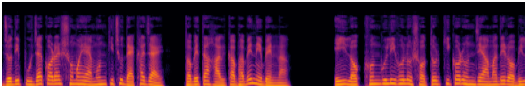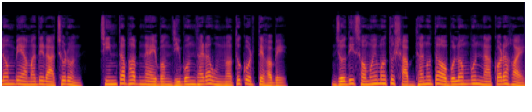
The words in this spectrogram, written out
যদি পূজা করার সময় এমন কিছু দেখা যায়, তবে তা হালকাভাবে নেবেন না। এই লক্ষণগুলি হল সতর্কীকরণ যে আমাদের অবিলম্বে আমাদের আচরণ, চিন্তাভাবনা এবং জীবনধারা উন্নত করতে হবে। যদি সময়মতো সাবধানতা অবলম্বন না করা হয়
